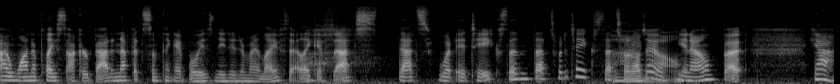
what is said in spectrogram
I want to play soccer bad enough. It's something I've always needed in my life. That like if that's that's what it takes, then that's what it takes. That's what I I'll know. do. You know, but. Yeah,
